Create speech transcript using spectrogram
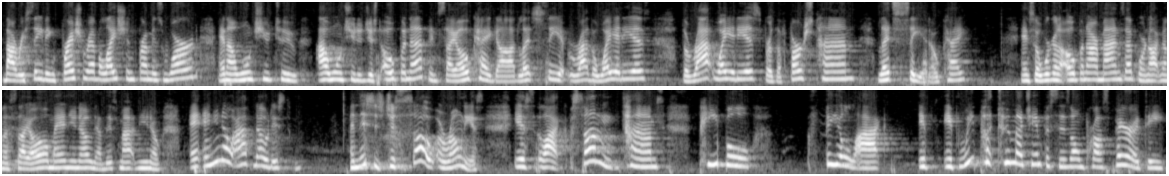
by receiving fresh revelation from His Word, and I want you to I want you to just open up and say, "Okay, God, let's see it right the way it is, the right way it is for the first time. Let's see it, okay?" And so we're going to open our minds up. We're not going to say, "Oh man, you know, now this might, you know," and, and you know, I've noticed and this is just so erroneous. It's like sometimes people feel like if, if we put too much emphasis on prosperity,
